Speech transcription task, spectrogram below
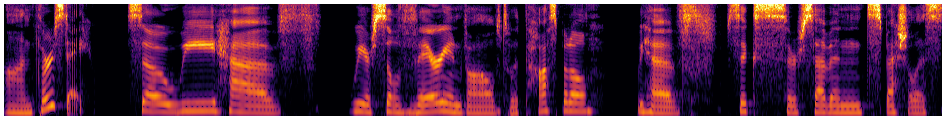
on Thursday. So we have we are still very involved with the hospital. We have six or seven specialists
